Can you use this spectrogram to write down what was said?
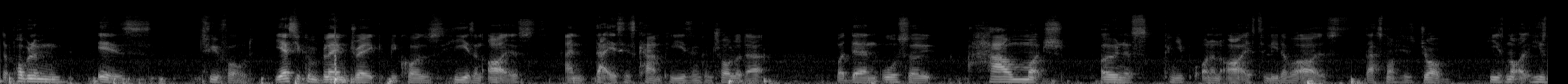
The problem is twofold. Yes, you can blame Drake because he is an artist, and that is his camp. He is in control of that. But then also, how much onus can you put on an artist to lead other artists? That's not his job. He's not. He's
